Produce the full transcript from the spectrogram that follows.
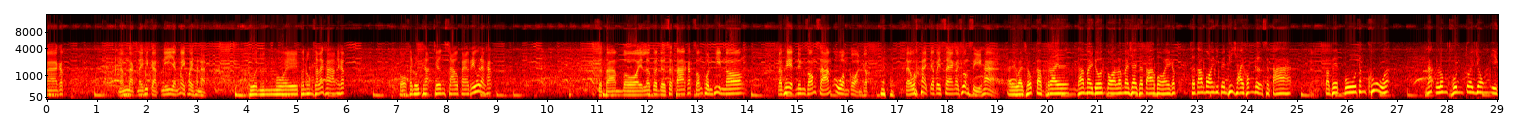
มาครับ น้ำหนักในพิกัดนี้ยังไม่ค่อยถนัดทวนนุนมวยพนมสารคามนะครับเกาะขนุนฉะเชิงเซาแปรริ้วแหละครับ สตาร์บอยแล้วก็เดอะสตาร์ครับสองคนพี่น้อง ประเภท1 2 3อ่วมก่อนครับ แต่ว่าจะไปแซงกับช่วง4 5ก็เรียกว่าชกกับใคร ถ้าไม่โดนก่อนแล้วไม่ใช่สตาร์บอยครับสตาร์บอยนี่เป็นพี่ชายของเดอะสตาร์ประเภทบูทั้งคู่ฮะนักลงทุนตัวยงอีก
